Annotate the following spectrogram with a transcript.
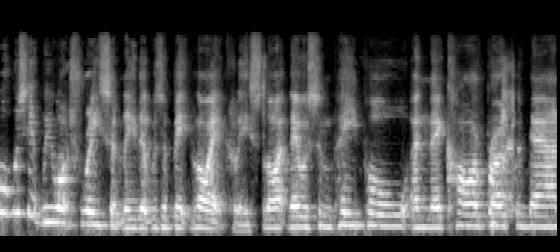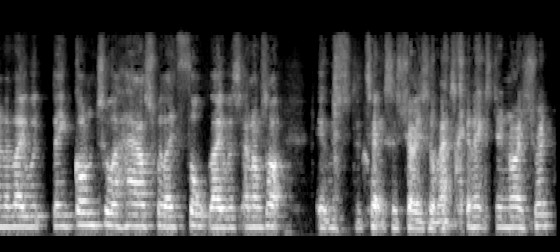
"What was it we watched recently that was a bit like this? Like there were some people, and their car had broken down, and they would they'd gone to a house where they thought they was." And I was like, "It was the Texas Chainsaw Massacre Next Generation." She went,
